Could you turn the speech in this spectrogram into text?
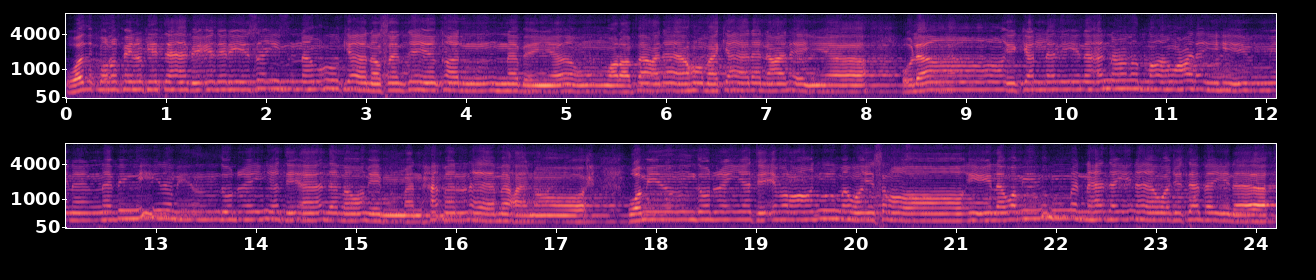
واذكر في الكتاب إدريس إنه كان صديقا نبيا ورفعناه مكانا عليا. أولئك الذين أنعم الله عليهم من النبيين من ذرية آدم وممن حملنا مع نوح. ومن ذرية إبراهيم وإسرائيل وممن هدينا واجتبينا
